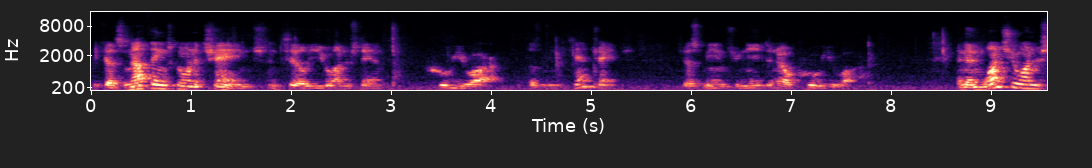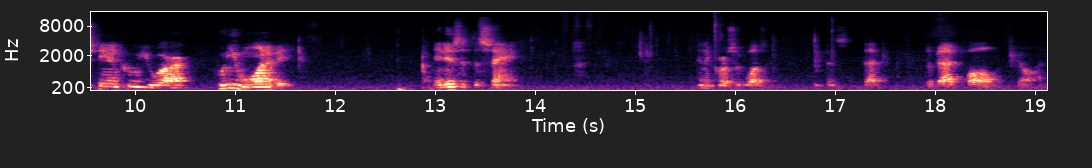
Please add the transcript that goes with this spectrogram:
Because nothing's going to change until you understand who you are. It doesn't mean you can't change. It just means you need to know who you are. And then once you understand who you are, who do you want to be? And is it the same? And of course it wasn't, because that the bad Paul was gone.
